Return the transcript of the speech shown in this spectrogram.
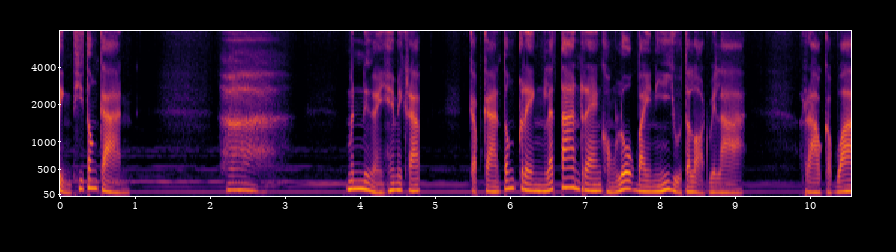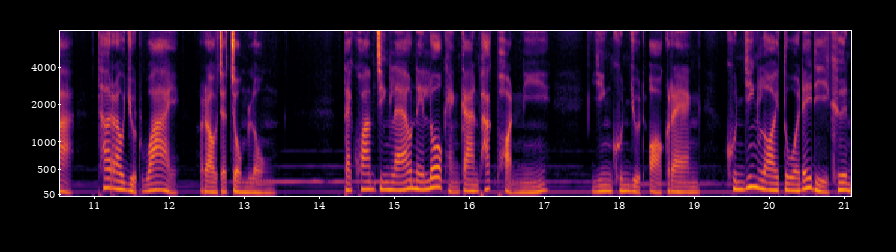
สิ่งที่ต้องการ มันเหนื่อยให้ไหมครับ กับการต้องเกรงและต้านแรงของโลกใบนี้อยู่ตลอดเวลา ราวกับว่า ถ้าเราหยุดว่ายเราจะจมลง แต่ความจริงแล้วในโลกแห่งการพักผ่อนนี้ ยิ่งคุณหยุดออกแรง คุณยิ่งลอยตัวได้ดีขึ้น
